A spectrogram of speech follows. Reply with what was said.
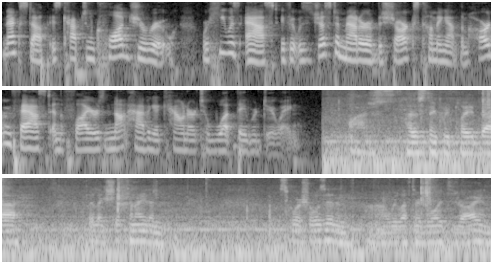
Next up is Captain Claude Giroux, where he was asked if it was just a matter of the Sharks coming at them hard and fast and the Flyers not having a counter to what they were doing. I just, I just think we played, uh, played like shit tonight, and the score shows it. And uh, we left our goalie to dry, and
